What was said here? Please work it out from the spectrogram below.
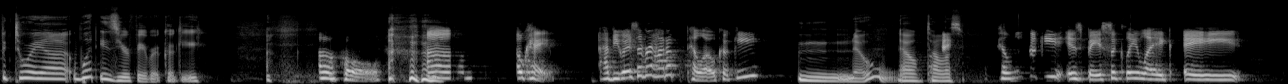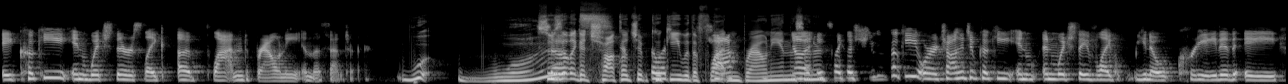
Victoria, what is your favorite cookie? Oh, um, okay. Have you guys ever had a pillow cookie? No. No, tell okay. us. Pillow cookie is basically like a a cookie in which there's like a flattened brownie in the center. What? What? So, is it like a chocolate chip cookie with a flattened cho- brownie in the no, center? It's like a sugar cookie or a chocolate chip cookie in, in which they've like, you know, created a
